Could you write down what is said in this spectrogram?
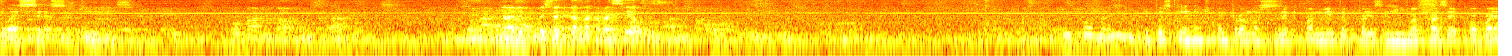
O excesso aqui. Não, depois esse aqui da placa vai ser eu. Não problema. Depois que a gente comprar nossos equipamentos, depois a gente vai fazer qual vai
